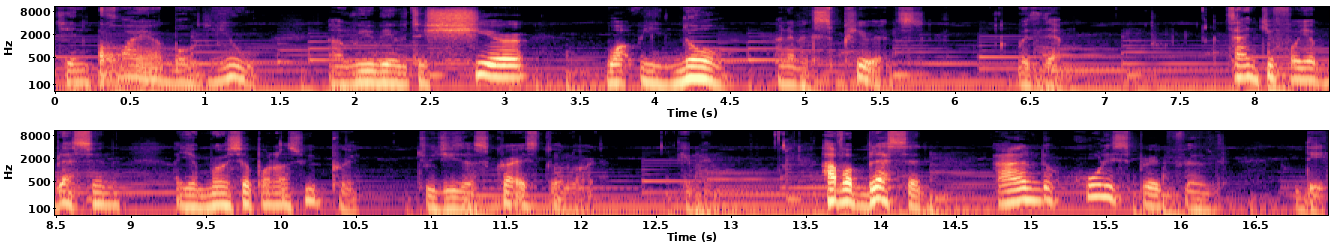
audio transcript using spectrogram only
to inquire about you and we'll be able to share what we know and have experienced with them. Thank you for your blessing and your mercy upon us, we pray. Through Jesus Christ, our Lord. Amen. Have a blessed and Holy Spirit filled day.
